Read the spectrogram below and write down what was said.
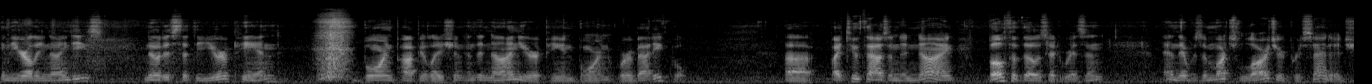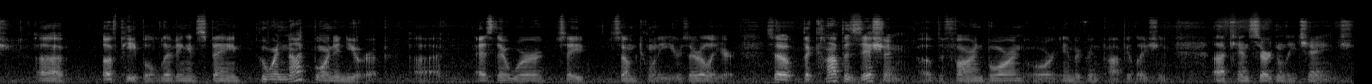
in the early 90s, notice that the European-born population and the non-European-born were about equal. Uh, by 2009, both of those had risen, and there was a much larger percentage uh, of people living in Spain who were not born in Europe, uh, as there were, say, some 20 years earlier. So the composition of the foreign-born or immigrant population uh, can certainly change.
